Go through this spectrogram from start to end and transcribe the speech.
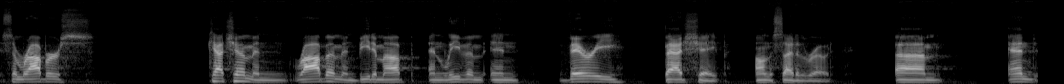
some robbers catch him and rob him and beat him up and leave him in very bad shape on the side of the road. Um, and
